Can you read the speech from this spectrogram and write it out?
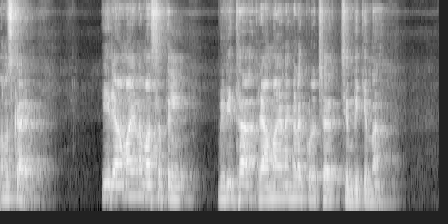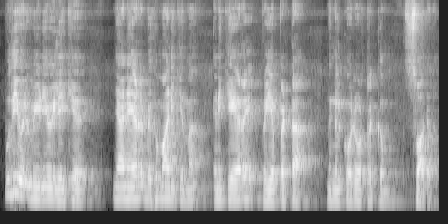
നമസ്കാരം. ഈ രാമായണ മാസത്തിൽ വിവിധ രാമായണങ്ങളെക്കുറിച്ച് ചിന്തിക്കുന്ന പുതിയൊരു വീഡിയോയിലേക്ക് ഞാൻ ഏറെ ബഹുമാനിക്കുന്ന എനിക്കേറെ പ്രിയപ്പെട്ട നിങ്ങൾക്ക് ഓരോരുത്തർക്കും സ്വാഗതം.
